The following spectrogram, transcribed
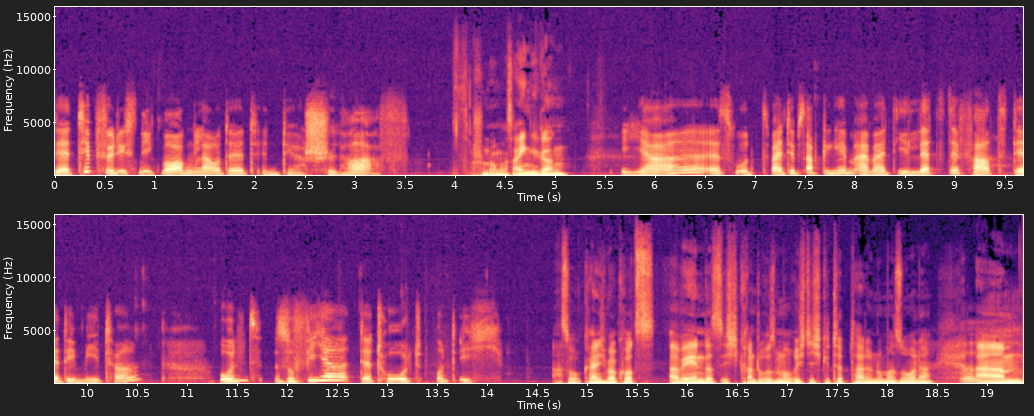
Der Tipp für die Sneak morgen lautet der Schlaf. Ist schon irgendwas eingegangen? Ja, es wurden zwei Tipps abgegeben. Einmal die letzte Fahrt der Demeter und Sophia, der Tod und ich. Achso, kann ich mal kurz erwähnen, dass ich Gran Turismo richtig getippt hatte, nur mal so, ne? Ähm,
